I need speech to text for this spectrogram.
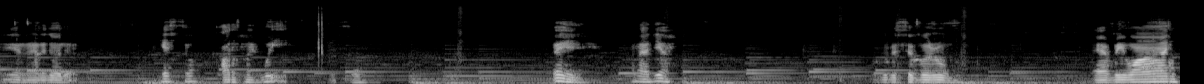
Ini ada dua Guess so. Out of my way. Hey, mana dia? Go to the server room. Everyone.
